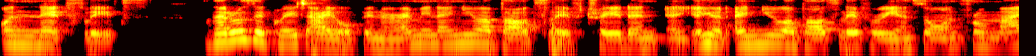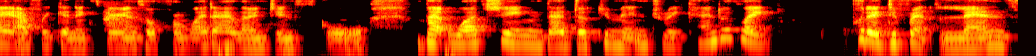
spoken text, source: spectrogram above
on Netflix, that was a great eye opener. I mean, I knew about slave trade and I knew about slavery and so on from my African experience or from what I learned in school. But watching that documentary kind of like put a different lens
